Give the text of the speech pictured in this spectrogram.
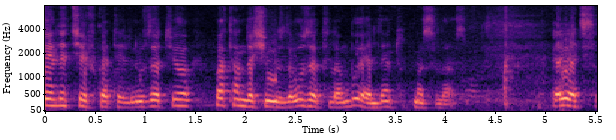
Devlet şefkat elini uzatıyor, vatandaşımız da uzatılan bu elden tutması lazım. Evet,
